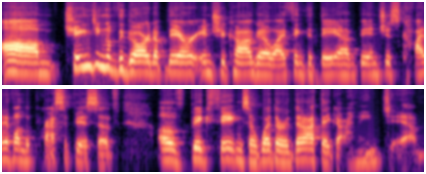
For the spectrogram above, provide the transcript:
Um, changing of the guard up there in Chicago. I think that they have been just kind of on the precipice of of big things, or whether or not they got. I mean, damn.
